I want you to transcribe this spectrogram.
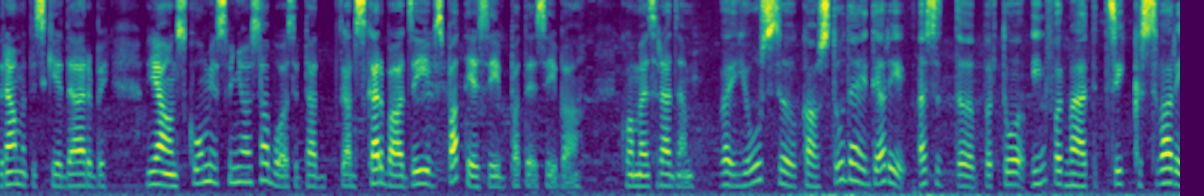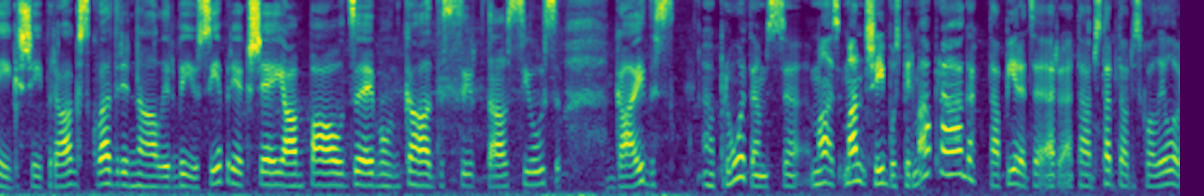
dramatiskie darbi. Jā, un skumjas viņos abos ir tāda, tāda skarbā dzīves patiesība patiesībā ko mēs redzam. Vai jūs, eh, kā studenti, arī esat eh, par to informēti, cik svarīga šī Prāgas kvadrināla ir bijusi iepriekšējām paudzēm un kādas ir tās jūsu gaidas? Protams, man, man šī būs pirmā prāga, tā pieredze ar tādu starptautisko lielu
